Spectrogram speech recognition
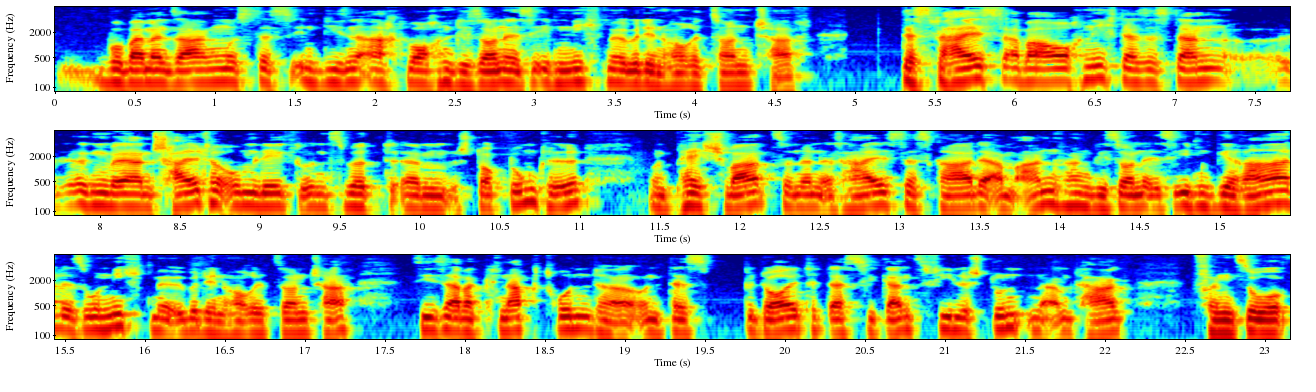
wobei man sagen muss, dass in diesen acht Wochen die Sonne es eben nicht mehr über den Horizont schafft. Das heißt aber auch nicht, dass es dann irgendwer einen Schalter umlegt und es wird ähm, stockdunkel und pechschwarz, sondern es heißt, dass gerade am Anfang die Sonne es eben gerade so nicht mehr über den Horizont schafft. Sie ist aber knapp drunter und das bedeutet, dass sie ganz viele Stunden am Tag von so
